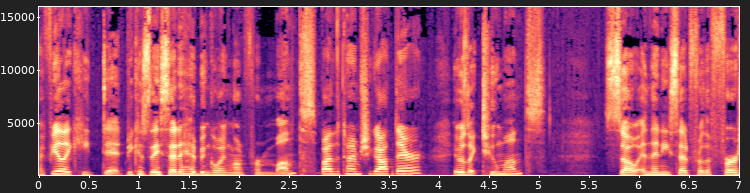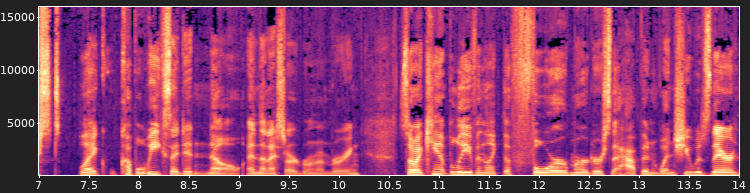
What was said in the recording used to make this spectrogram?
I feel like he did because they said it had been going on for months by the time she got there. It was like two months. So, and then he said for the first like couple weeks I didn't know, and then I started remembering. So I can't believe in like the four murders that happened when she was there,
